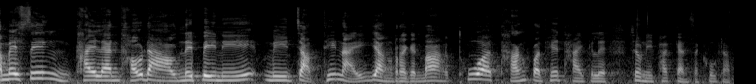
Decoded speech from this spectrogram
Amazing Thailand Countdown ในปีนี้มีจัดที่ไหนอย่างไรกันบ้าง ทั่วทั้งประเทศไทยกันเลย ช่วงนี้พักกันสักครู่ครับ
